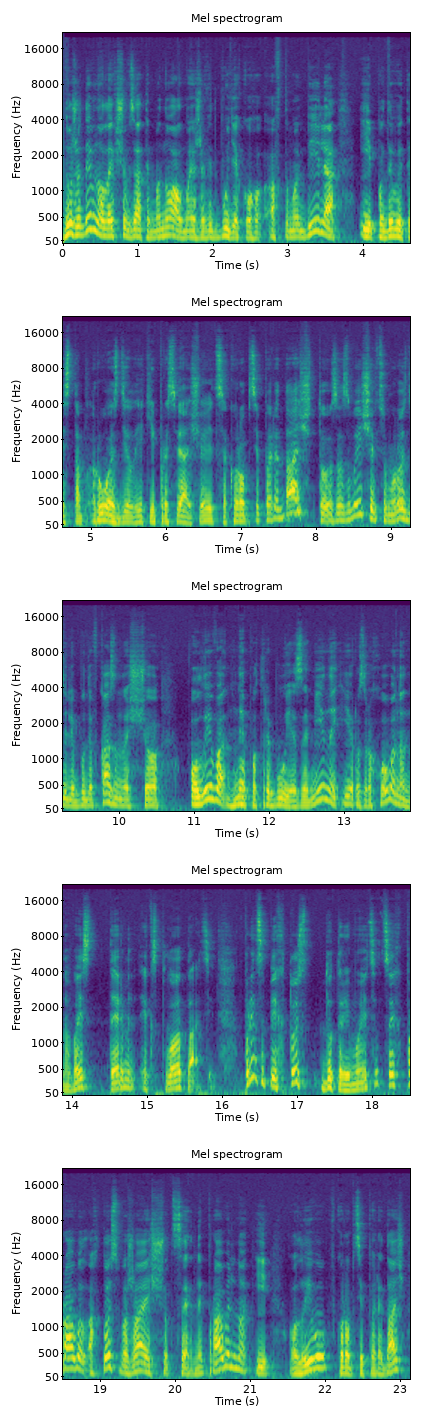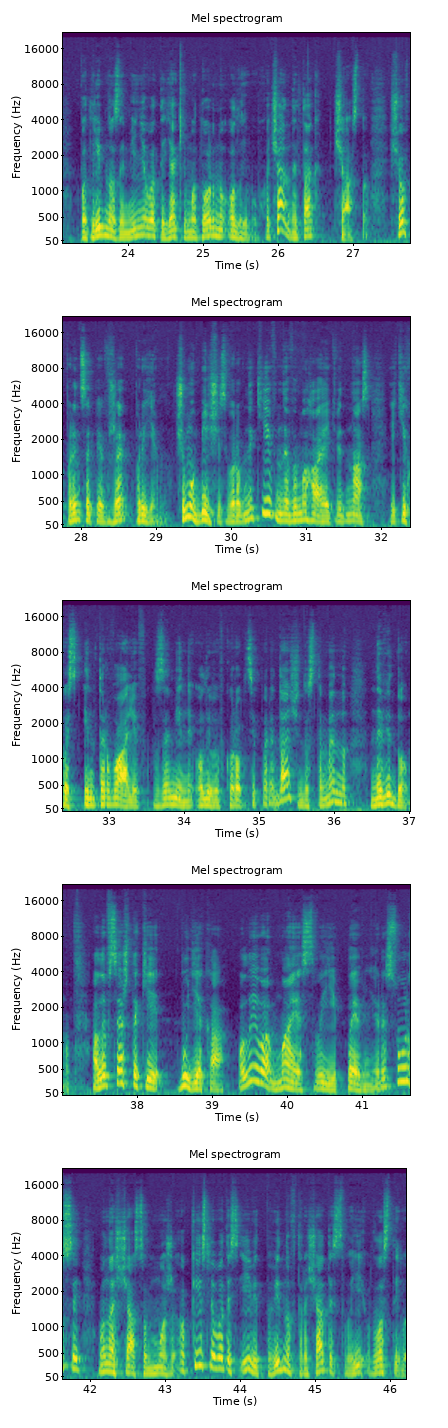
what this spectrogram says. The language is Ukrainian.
Дуже дивно, але якщо взяти мануал майже від будь-якого автомобіля і подивитись там розділ, який присвячується коробці передач, то зазвичай в цьому розділі буде вказано, що олива не потребує заміни і розрахована на весь термін експлуатації. Принципі, хтось дотримується цих правил, а хтось вважає, що це неправильно, і оливу в коробці передач потрібно замінювати як і моторну оливу, хоча не так часто, що в принципі вже приємно. Чому більшість виробників не вимагають від нас якихось інтервалів заміни оливи в коробці передач, достеменно невідомо. Але все ж таки будь-яка олива має свої певні ресурси, вона з часом може окислюватись і відповідно втрачати свої властивості.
